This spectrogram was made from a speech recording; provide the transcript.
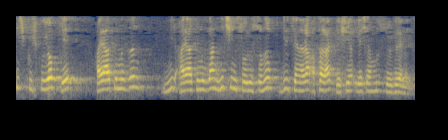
hiç kuşku yok ki hayatımızın hayatımızdan niçin sorusunu bir kenara atarak yaşamımızı sürdüremeyiz.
